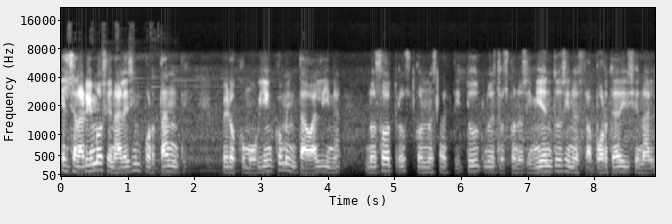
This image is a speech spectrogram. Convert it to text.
El salario emocional es importante, pero como bien comentaba Lina, nosotros, con nuestra actitud, nuestros conocimientos y nuestro aporte adicional,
